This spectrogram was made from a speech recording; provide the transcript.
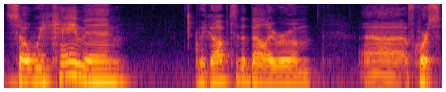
So we came in. We go up to the belly room. Uh, of course,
